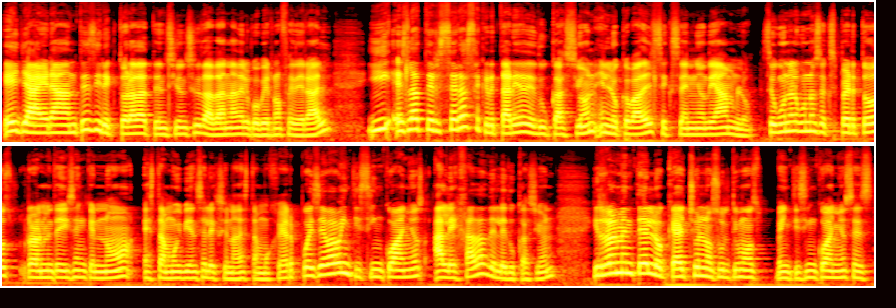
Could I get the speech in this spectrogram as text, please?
Ella era antes directora de Atención Ciudadana del Gobierno Federal y es la tercera secretaria de Educación en lo que va del sexenio de AMLO. Según algunos expertos, realmente dicen que no está muy bien seleccionada esta mujer, pues lleva 25 años alejada de la educación y realmente lo que ha hecho en los últimos 25 años es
